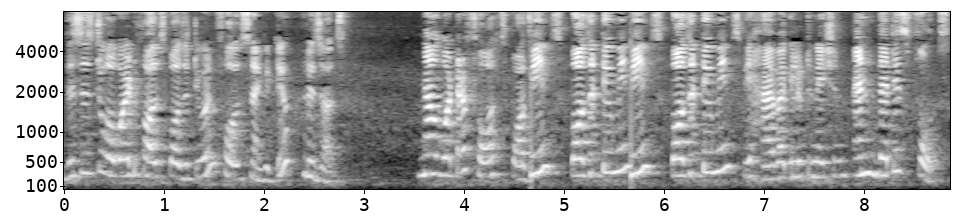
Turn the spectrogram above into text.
This is to avoid false positive and false negative results. Now what are false positive means? Positive means, means positive means we have agglutination and that is false.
